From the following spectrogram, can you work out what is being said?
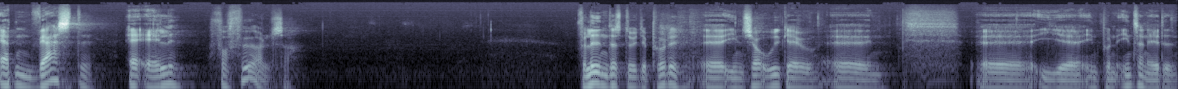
er den værste af alle forførelser. Forleden der stødte jeg på det øh, i en sjov udgave, øh, øh, i, øh, ind på internettet,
